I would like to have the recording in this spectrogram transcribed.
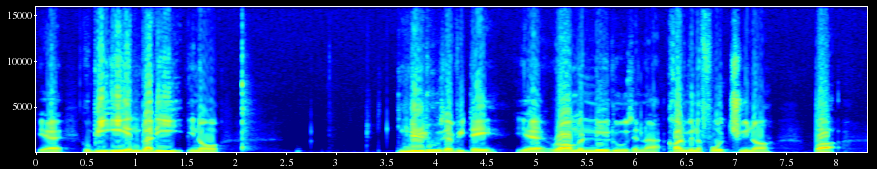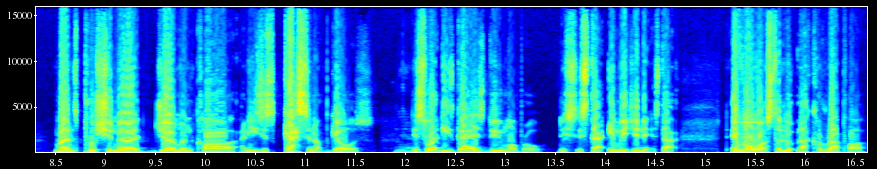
Yeah, he'll be eating bloody, you know, noodles every day. Yeah, ramen noodles and that. Can't even afford tuna, but man's pushing a German car and he's just gassing up girls. Yeah. This is what these guys do, my bro. This is that image in it. It's that everyone wants to look like a rapper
